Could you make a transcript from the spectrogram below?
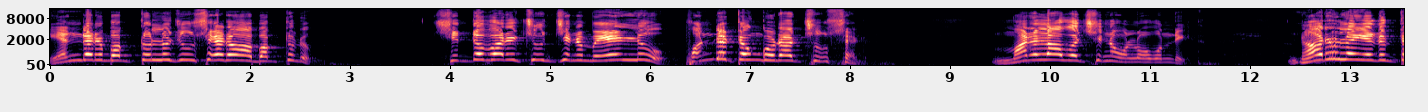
ఎందరు భక్తులు చూశాడో ఆ భక్తుడు. సిద్ధపరిచూచిన మేళ్ళు పొందటం కూడా చూశాడు. మరలా వచ్చినంలో ఉంది. నరుల ఎదుట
